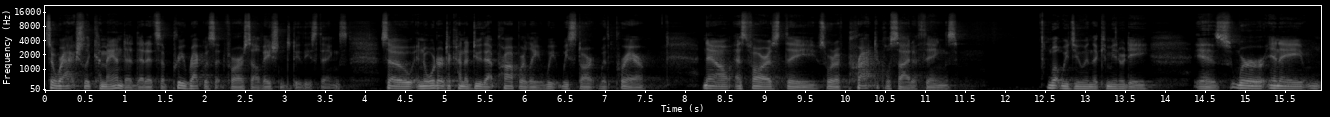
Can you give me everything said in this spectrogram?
So we're actually commanded that it's a prerequisite for our salvation to do these things. So in order to kind of do that properly, we, we start with prayer. Now, as far as the sort of practical side of things, what we do in the community is we're in a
